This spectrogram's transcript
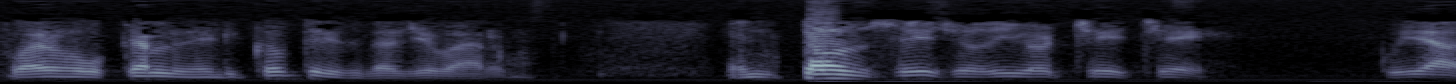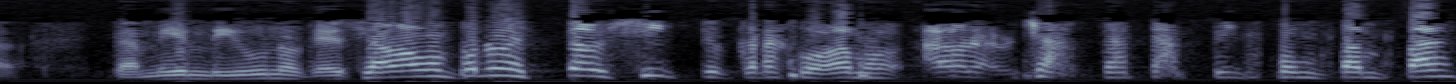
fueron a buscarla en helicóptero y se la llevaron. Entonces yo digo, che, che, cuidado. También vi uno que decía, vamos por un sitio, carajo, vamos, ahora, ya, ta, ta, pim, pum, pam, pam.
